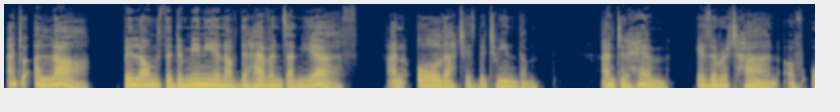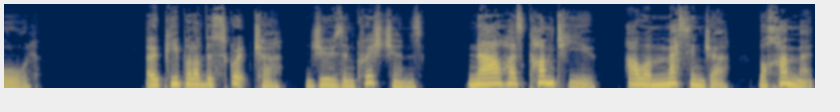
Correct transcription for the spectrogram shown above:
And to Allah belongs the dominion of the heavens and the earth, and all that is between them. And to Him is the return of all. O people of the Scripture, Jews and Christians, now has come to you our messenger, Muhammad,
